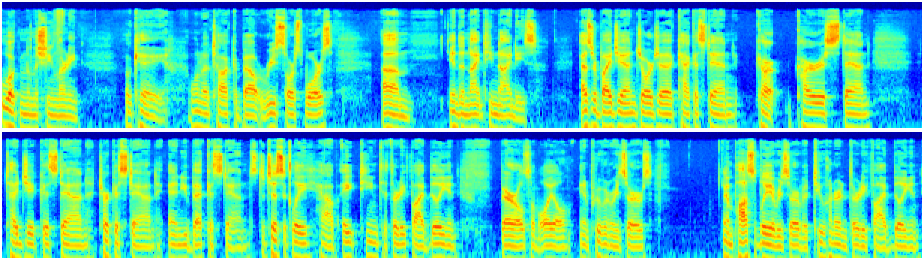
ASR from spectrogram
Welcome to Machine Learning. Okay, I want to talk about resource wars um, in the 1990s. Azerbaijan, Georgia, Kazakhstan, Kyrgyzstan, Tajikistan, Turkestan, and Uzbekistan statistically have 18 to 35 billion barrels of oil in proven reserves and possibly a reserve of 235 billion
